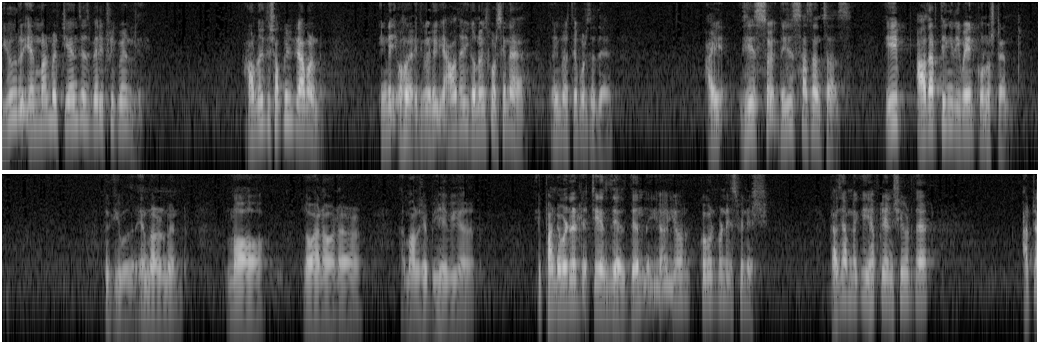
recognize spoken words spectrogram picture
your environment changes very frequently আপনি যদি সব কিছু আবার ইংরেজি আমাদের ইকোনমিক্স পড়ছি না ইউনিভার্সিটি পড়ছে দেয় I this is such and such if other thing remain constant তো কী বলছেন environment law law and order তার মানুষের behaviour if fundamental changes, then your, your commitment is finished. কাজে আপনাকে you have to ensure that একটা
